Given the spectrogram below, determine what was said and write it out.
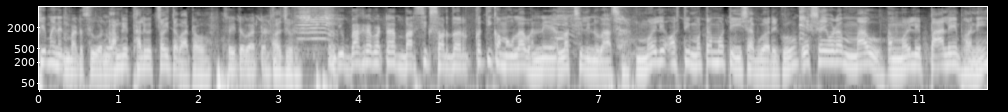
के महिनाबाट सुरु गर्नु? हामीले थालेको चैतबाट हो। चैतबाट। हजुर। यो बाख्राबाट वार्षिक सरदर कति कमाउला भन्ने लक्ष्य लिनु भएको छ? मैले अस्ति मोटामोटी हिसाब गरेको एक सयवटा माउ मैले पालेँ भने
